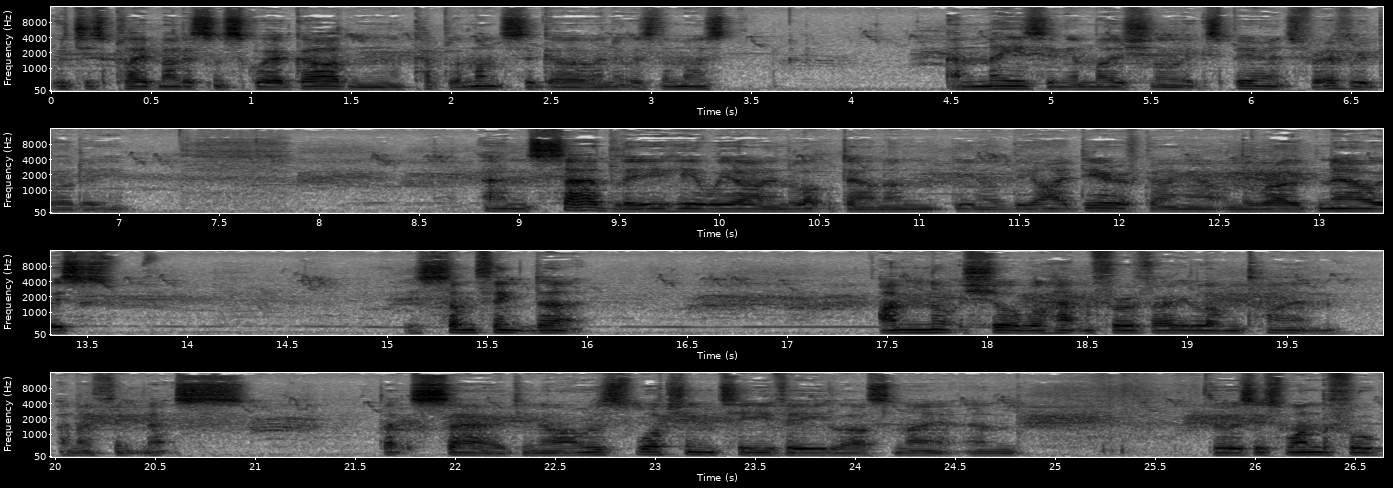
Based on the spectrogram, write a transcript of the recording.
we just played Madison Square Garden a couple of months ago, and it was the most amazing emotional experience for everybody and sadly, here we are in lockdown, and you know the idea of going out on the road now is is something that I'm not sure will happen for a very long time, and I think that's that's sad. You know, I was watching TV last night, and there was this wonderful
